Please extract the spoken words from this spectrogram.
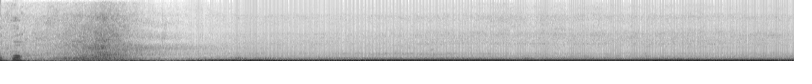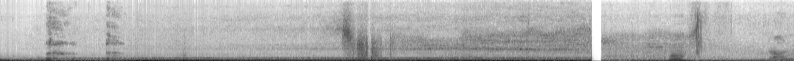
ഒപ്പോ ഇതാണ്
